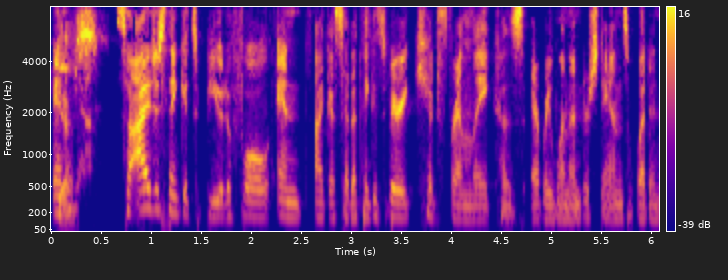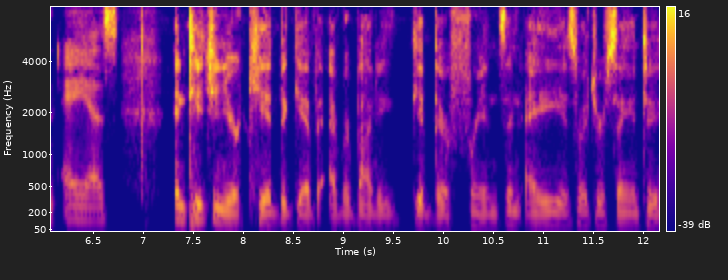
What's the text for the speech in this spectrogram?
and yeah, yes. so I just think it's beautiful, and like I said, I think it's very kid friendly because everyone understands what an A is. And teaching your kid to give everybody, give their friends an A is what you're saying to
